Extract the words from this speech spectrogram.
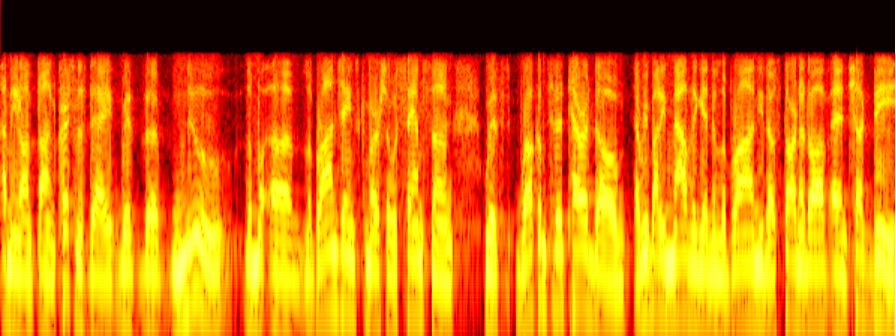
I mean on on Christmas Day with the new Le, uh, LeBron James commercial with Samsung with Welcome to the Terrordome, everybody mouthing it and LeBron, you know, starting it off and Chuck D.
